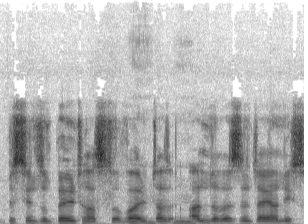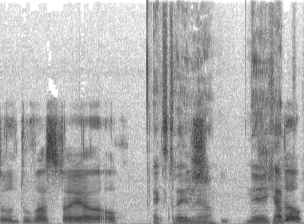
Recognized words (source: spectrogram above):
bisschen so ein Bild hast, so, weil Mhm, das mhm. andere sind da ja nicht so und du warst da ja auch Extrem, nicht, ja. Nee, ich habe, genau,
